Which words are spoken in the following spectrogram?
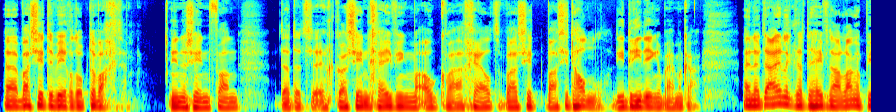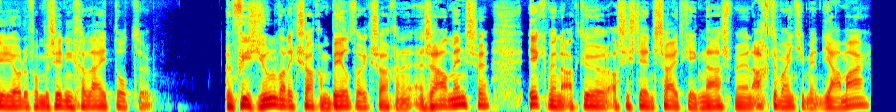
waar zit de wereld op te wachten? In de zin van dat het qua zingeving, maar ook qua geld, waar zit, waar zit handel? Die drie dingen bij elkaar. En uiteindelijk, dat heeft na lange periode van bezinning geleid tot een visioen wat ik zag, een beeld wat ik zag, een, een zaal mensen. Ik met een acteur, assistent, sidekick naast me, een achterwandje met ja maar.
